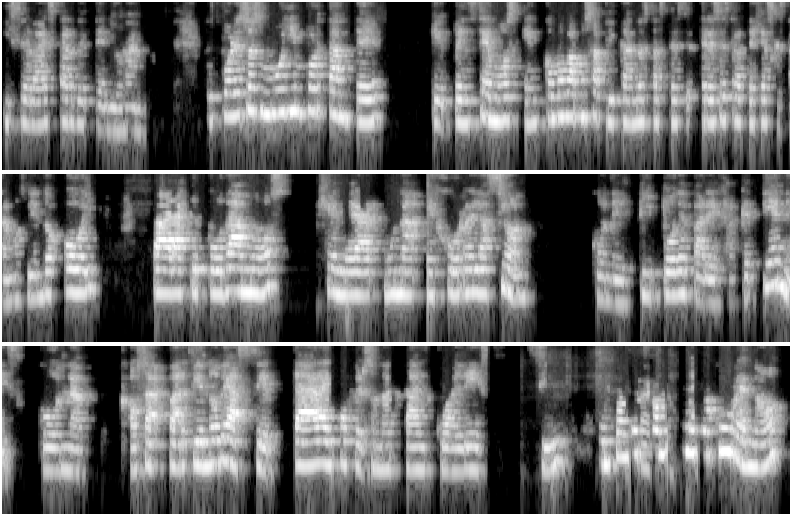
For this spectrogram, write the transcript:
y se va a estar deteriorando. Pues por eso es muy importante que pensemos en cómo vamos aplicando estas tres estrategias que estamos viendo hoy para que podamos generar una mejor relación con el tipo de pareja que tienes, con la, o sea, partiendo de aceptar a esa persona tal cual es, ¿sí? Entonces, ¿cómo se ocurre, no?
